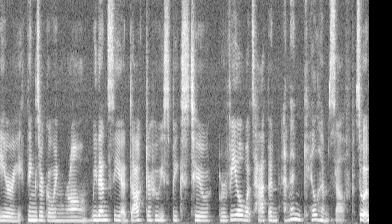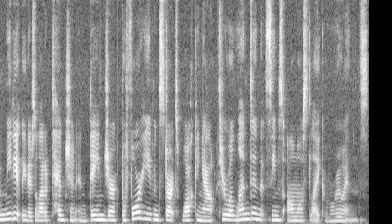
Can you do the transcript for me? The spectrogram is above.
eerie. Things are going wrong. We then see a doctor who he speaks to reveal what's happened and then kill himself. So immediately there's a lot of tension and danger before he even starts walking out through a London that seems almost like ruins.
